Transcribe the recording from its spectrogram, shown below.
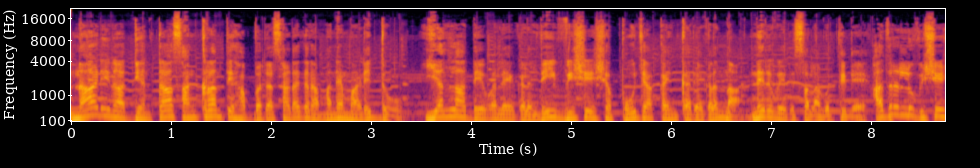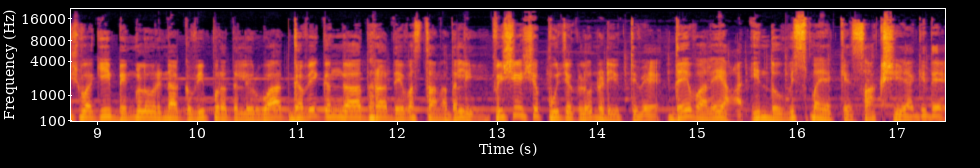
ನಾಡಿನಾದ್ಯಂತ ಸಂಕ್ರಾಂತಿ ಹಬ್ಬದ ಸಡಗರ ಮನೆ ಮಾಡಿದ್ದು ಎಲ್ಲಾ ದೇವಾಲಯಗಳಲ್ಲಿ ವಿಶೇಷ ಪೂಜಾ ಕೈಂಕರ್ಯಗಳನ್ನ ನೆರವೇರಿಸಲಾಗುತ್ತಿದೆ. ಅದರಲ್ಲೂ ವಿಶೇಷವಾಗಿ ಬೆಂಗಳೂರಿನ ಗವಿಪುರದಲ್ಲಿರುವ ಗವಿಗಂಗಾಧರ ದೇವಸ್ಥಾನದಲ್ಲಿ ವಿಶೇಷ ಪೂಜೆಗಳು ನಡೆಯುತ್ತಿವೆ. ದೇವಾಲಯ ಇಂದು ವಿಸ್ಮಯಕ್ಕೆ ಸಾಕ್ಷಿಯಾಗಿದೆ.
